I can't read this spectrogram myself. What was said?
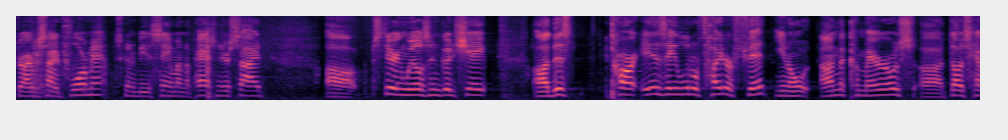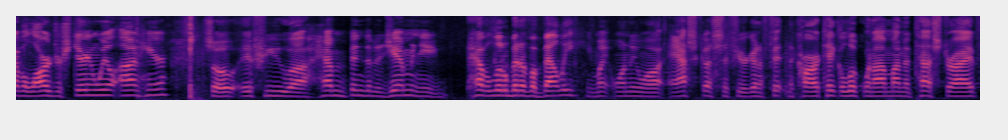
driver's side floor mat. It's going to be the same on the passenger side. Uh, steering wheel's in good shape. Uh, this car is a little tighter fit, you know, on the Camaros. Uh, does have a larger steering wheel on here. So if you uh, haven't been to the gym and you have a little bit of a belly, you might want to uh, ask us if you're going to fit in the car. Take a look when I'm on a test drive.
